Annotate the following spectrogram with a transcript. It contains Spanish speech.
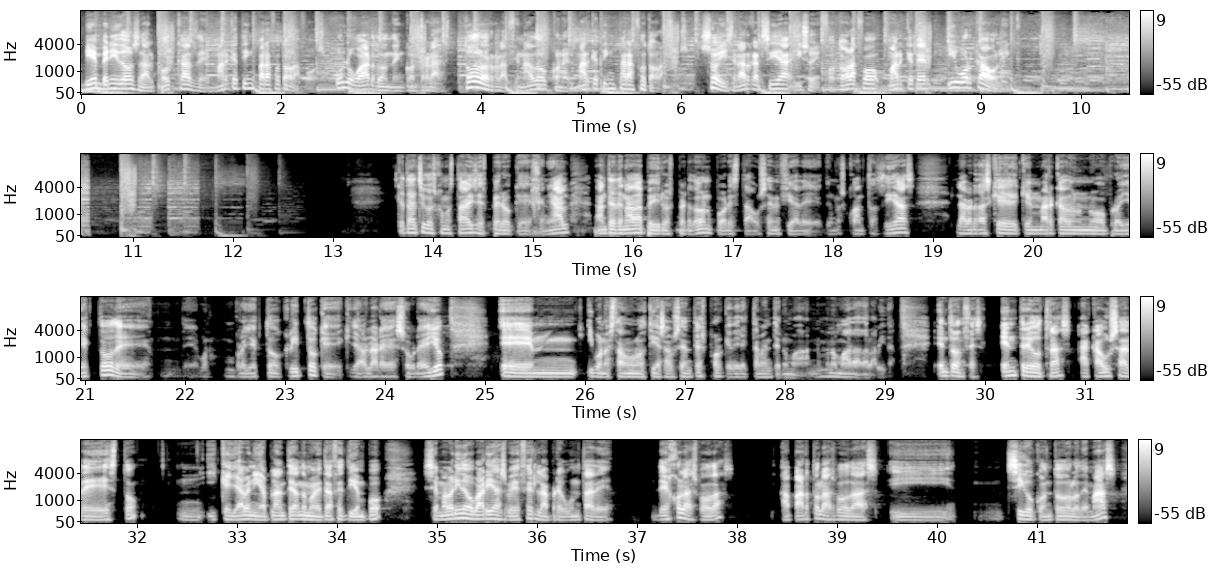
Bienvenidos al podcast de Marketing para Fotógrafos, un lugar donde encontrarás todo lo relacionado con el marketing para fotógrafos. Soy Gerard García y soy fotógrafo, marketer y workaholic. ¿Qué tal chicos? ¿Cómo estáis? Espero que genial. Antes de nada, pediros perdón por esta ausencia de, unos cuantos días. La verdad es que, he embarcado en un nuevo proyecto de, bueno, un proyecto cripto que, ya hablaré sobre ello. Em, y bueno, he unos días ausentes porque directamente no me, ha, no me ha dado la vida. Entonces, entre otras, a causa de esto, mm, y que ya venía planteándome desde hace tiempo, se me ha venido varias veces la pregunta de, ¿dejo las bodas? ¿Aparto las bodas y sigo con todo lo demás?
